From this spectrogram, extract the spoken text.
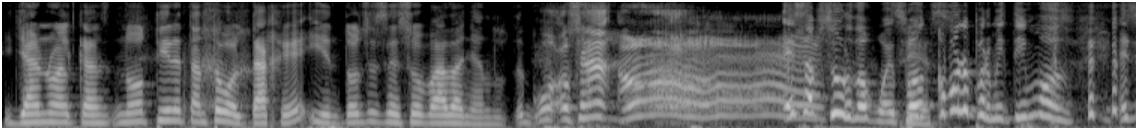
Ya no alcanza, no tiene tanto voltaje y entonces eso va dañando. O sea, ¡ah! Es absurdo, güey. Sí ¿Por- es. ¿Cómo lo permitimos? Es-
